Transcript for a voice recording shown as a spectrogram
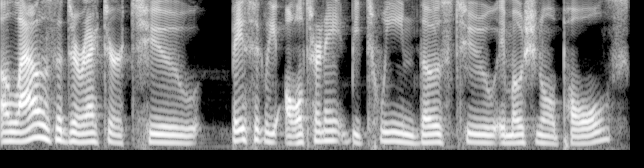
allows the director to basically alternate between those two emotional poles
